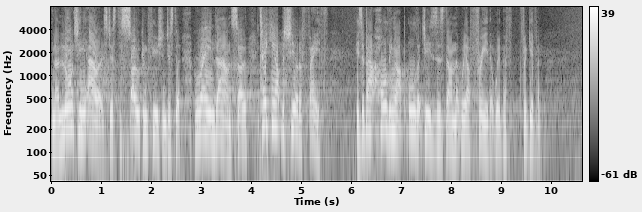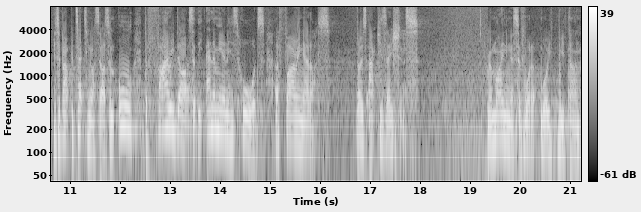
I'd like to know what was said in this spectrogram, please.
You know, launching the arrows just to sow confusion, just to rain down. So taking up the shield of faith is about holding up all that Jesus has done, that we are free, that we're forgiven. It's about protecting ourselves from all the fiery darts that the enemy and his hordes are firing at us. Those accusations. Reminding us of what, we've done.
